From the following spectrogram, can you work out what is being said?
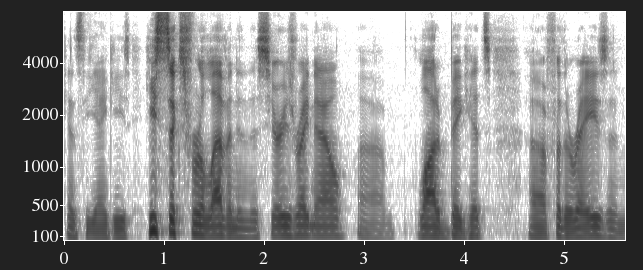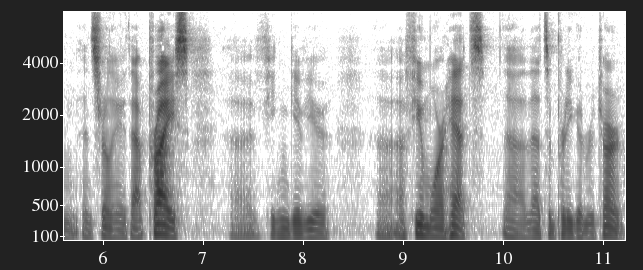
against the Yankees. He's six for 11 in this series right now. Um, a lot of big hits uh, for the Rays, and, and certainly at that price, uh, if he can give you uh, a few more hits, uh, that's a pretty good return.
